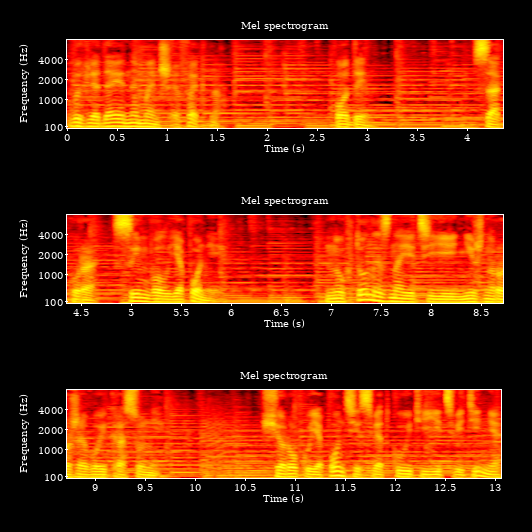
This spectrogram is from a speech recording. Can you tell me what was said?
виглядає не менш ефектно. 1. Сакура символ Японії. Ну хто не знає цієї ніжно-рожевої красуні? Щороку японці святкують її цвітіння,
